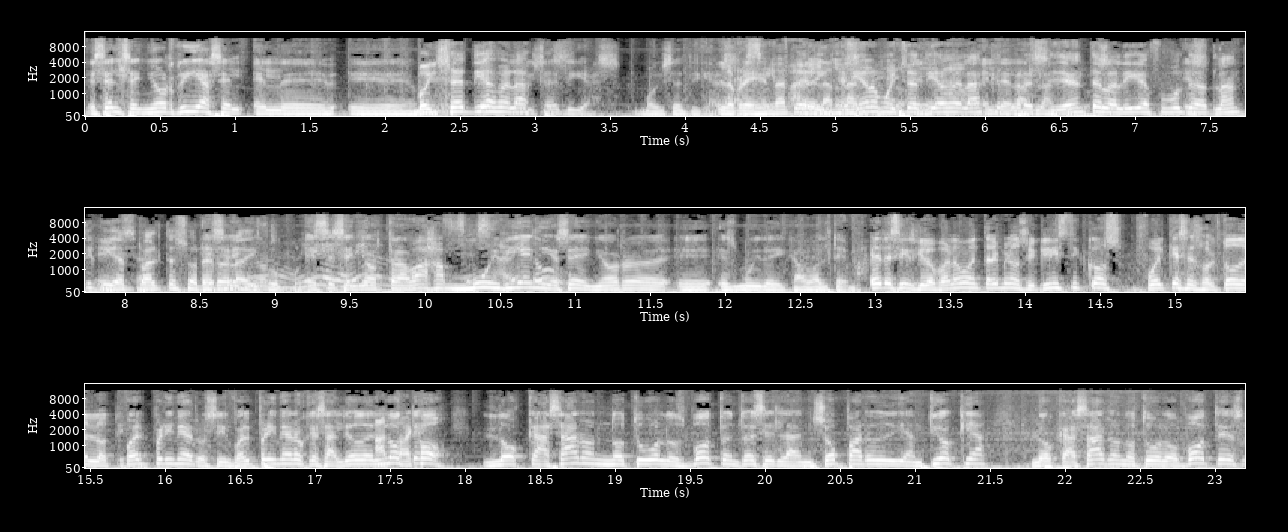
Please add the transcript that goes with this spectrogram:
Es el señor Díaz, el... el eh, eh, Moisés Díaz Velázquez. Moisés Díaz. Moisés Díaz. El representante El del ingeniero. Moisés Díaz El Velázquez, Atlántico, presidente de la. Liga de Fútbol del Atlántico y actual tesorero de la DIFútbol. ese señor trabaja muy bien y ese señor eh, es muy dedicado al tema. Es decir, si lo ponemos en términos ciclísticos, fue el que se soltó del lote. Fue el primero, sí, fue el primero que salió del Atacó. lote. Lo casaron, no tuvo los votos, entonces lanzó paro de Antioquia, lo casaron, no tuvo los votos,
